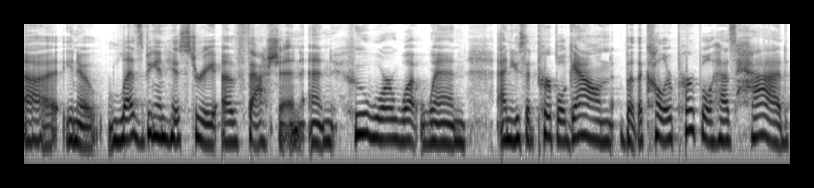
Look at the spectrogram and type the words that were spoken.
uh, you know, lesbian history of fashion and who wore what when. And you said purple gown, but the color purple has had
